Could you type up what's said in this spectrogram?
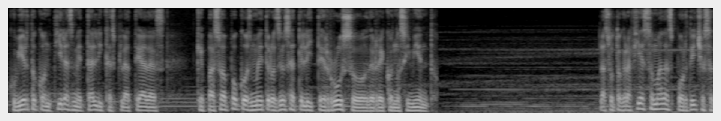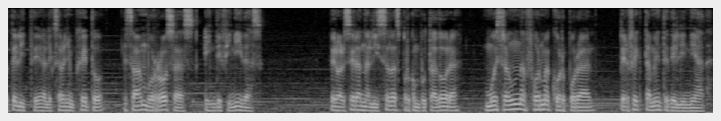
cubierto con tiras metálicas plateadas, que pasó a pocos metros de un satélite ruso de reconocimiento. Las fotografías tomadas por dicho satélite al extraño objeto estaban borrosas e indefinidas, pero al ser analizadas por computadora muestran una forma corporal perfectamente delineada,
